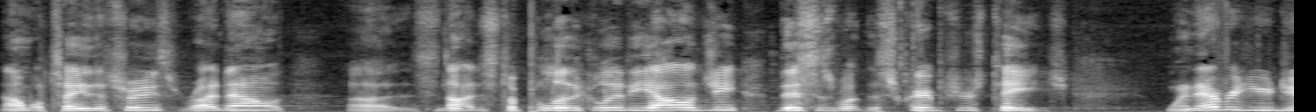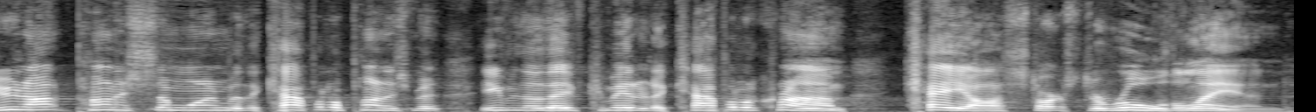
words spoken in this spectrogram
And I'm going to tell you the truth right now. Uh, it's not just a political ideology. This is what the scriptures teach. Whenever you do not punish someone with a capital punishment, even though they've committed a capital crime, chaos starts to rule the land.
